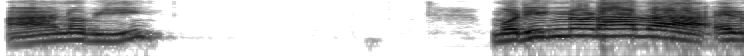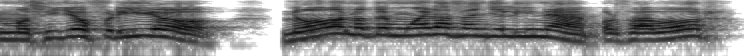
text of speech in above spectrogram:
Ah, no vi. Morí ignorada, hermosillo frío. No, no te mueras, Angelina, por favor.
